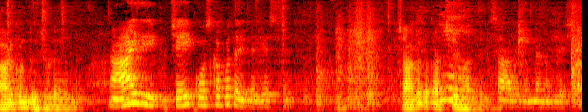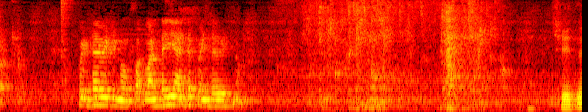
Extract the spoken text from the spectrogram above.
ఆడుకుంటుంది చూడదు ఆ, ఇది ఇప్పుడు చేయి కోసుకపోతే ఇట్లా చేస్తే. చాకుతో కట్ చేయమని చాలు పెంట పెట్టినావు ప- వంట అంటే పెంట పెట్టినావు చేతి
